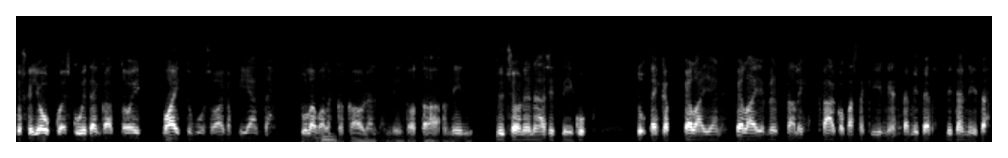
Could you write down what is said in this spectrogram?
Koska joukkueessa kuitenkaan toi vaihtuvuus on aika pientä tulevalle mm. kaudelle, niin, tota, niin nyt se on enää sitten niinku, ehkä pelaajien, pelaajien mentaali pääkopasta kiinni, että miten, miten niitä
